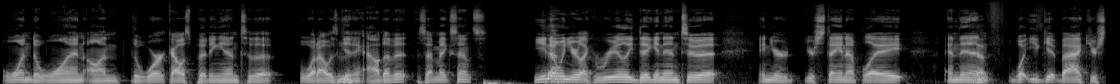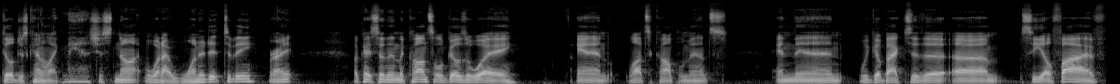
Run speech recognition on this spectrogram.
one to one on the work I was putting into the what I was getting out of it. Does that make sense? You know when you're like really digging into it and you're you're staying up late and then Yep. what you get back you're still just kind of like, man, it's just not what I wanted it to be, right? Okay, so then the console goes away and lots of compliments. And then we go back to the um, CL5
